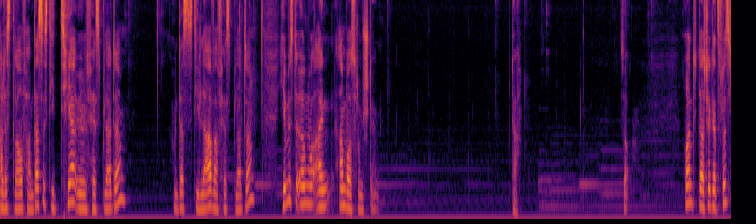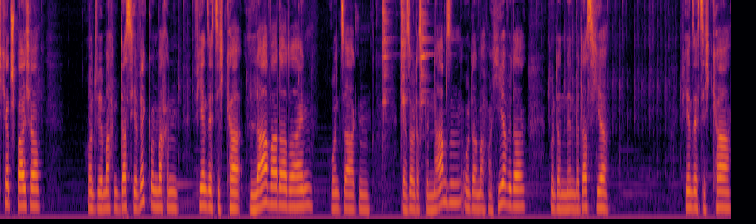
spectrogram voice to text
alles drauf haben. Das ist die Teeröl-Festplatte. Und das ist die Lava-Festplatte. Hier müsste irgendwo ein Amboss rumstehen. Da. So. Und da steht jetzt Flüssigkeitsspeicher. Und wir machen das hier weg und machen 64k Lava da rein und sagen, er soll das benamsen. Und dann machen wir hier wieder und dann nennen wir das hier 64k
